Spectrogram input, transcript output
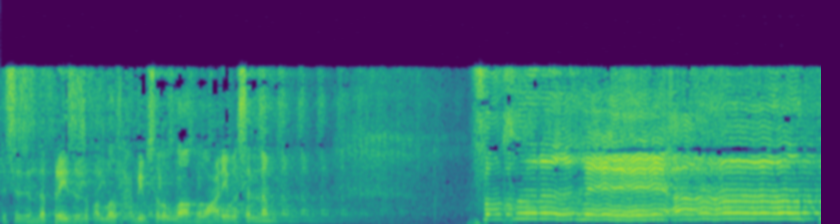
This is in the praises of Allah's Habib sallallahu alayhi wa sallam فخر ہے آپ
